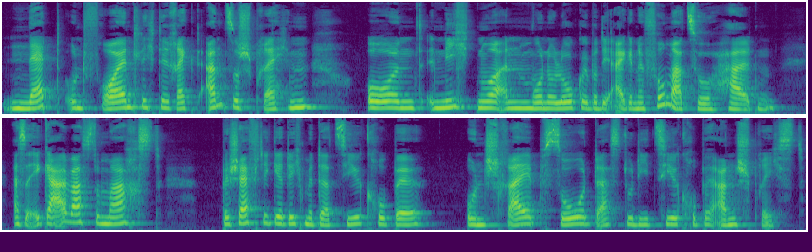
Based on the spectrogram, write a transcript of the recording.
nett und freundlich direkt anzusprechen und nicht nur einen Monolog über die eigene Firma zu halten. Also egal was du machst, beschäftige dich mit der Zielgruppe und schreib so, dass du die Zielgruppe ansprichst.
